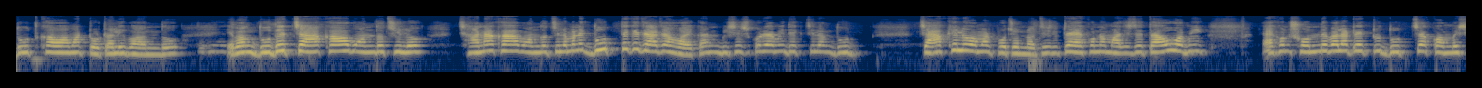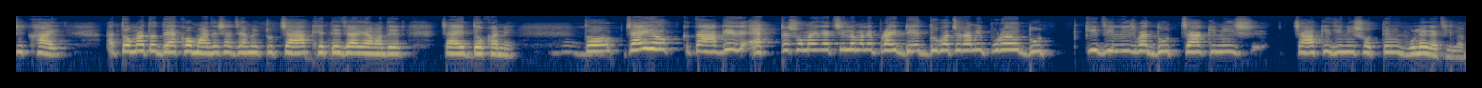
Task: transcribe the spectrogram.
দুধ খাওয়া আমার টোটালি বন্ধ এবং দুধের চা খাওয়া বন্ধ ছিল ছানা খাওয়া বন্ধ ছিল মানে দুধ থেকে যা যা হয়। কারণ বিশেষ করে আমি দেখছিলাম দুধ চা খেলেও আমার প্রচণ্ড আছে সেটা এখনও মাঝে সাঝে তাও আমি এখন সন্ধেবেলাটা একটু দুধ চা কম বেশি খাই। আর তোমরা তো দেখো মাঝে সাঝে আমি একটু চা খেতে যাই আমাদের চায়ের দোকানে। তো যাই হোক তা আগের একটা সময় গেছিল মানে প্রায় দেড় দু বছর আমি পুরো দুধ কি জিনিস বা দুধ চা কিনিস চা কি জিনিস সত্যি আমি ভুলে গেছিলাম।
